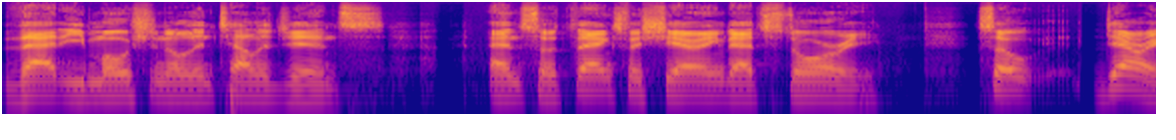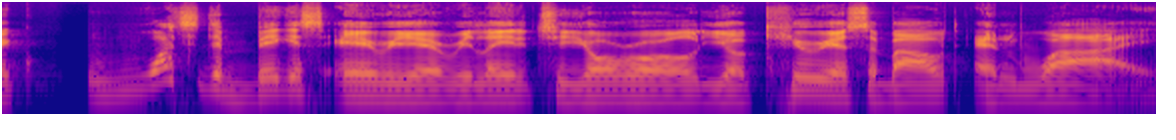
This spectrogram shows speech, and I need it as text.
that emotional intelligence. And so thanks for sharing that story. So, Derrick, what's the biggest area related to your role you're curious about and why?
